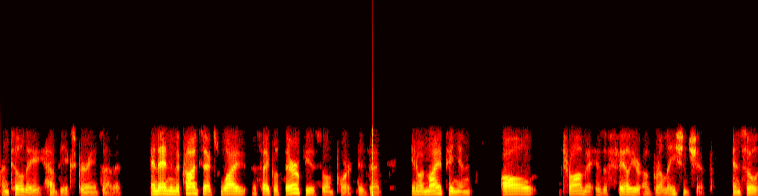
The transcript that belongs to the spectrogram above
until they have the experience of it. And then in the context why psychotherapy is so important is that, you know, in my opinion, all trauma is a failure of relationship. And so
